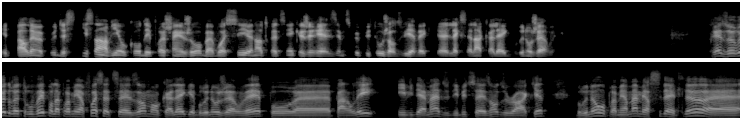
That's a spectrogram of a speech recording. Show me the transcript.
et de parler un peu de ce qui s'en vient au cours des prochains jours. Ben, voici un entretien que j'ai réalisé un petit peu plus tôt aujourd'hui avec euh, l'excellent collègue Bruno Gervais. Très heureux de retrouver pour la première fois cette saison mon collègue Bruno Gervais pour euh, parler évidemment du début de saison du Rocket. Bruno, premièrement, merci d'être là. Euh,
